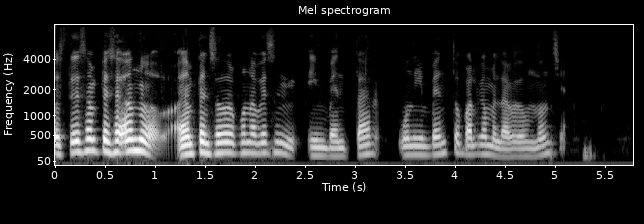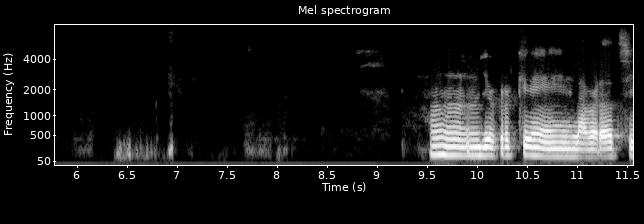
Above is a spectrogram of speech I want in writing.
¿ustedes han pensado, no- han pensado alguna vez en inventar un invento, válgame la redundancia? Mm, yo creo que la verdad sí.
